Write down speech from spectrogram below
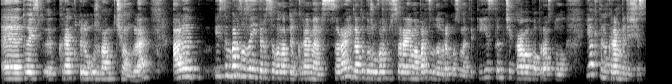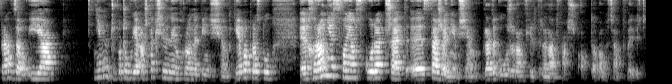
E, to jest e, krem, który używam ciągle, ale jestem bardzo zainteresowana tym kremem z Sorai, dlatego że uważam, że Soraya ma bardzo dobre kosmetyki. Jestem ciekawa po prostu, jak ten krem będzie się sprawdzał i ja nie wiem, czy potrzebuję aż tak silnej ochrony 50. Ja po prostu e, chronię swoją skórę przed starzeniem się, dlatego używam filtry na twarz. O, to Wam chciałam powiedzieć.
